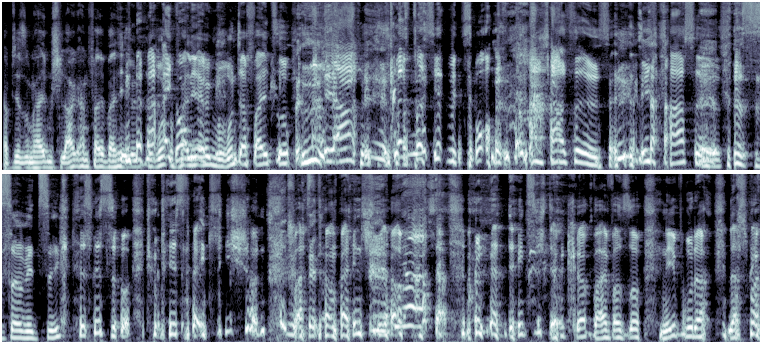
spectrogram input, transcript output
habt ihr so einen halben Schlaganfall, weil ihr irgendwo, weil ihr irgendwo runterfallt, so. ja, das passiert mir so oft. Ich hasse es. Ich hasse es. Das ist so witzig. Das ist so, du bist eigentlich schon fast am Einschlafen. Und dann denkt sich dein Körper einfach so, nee, Bruder, lass mal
